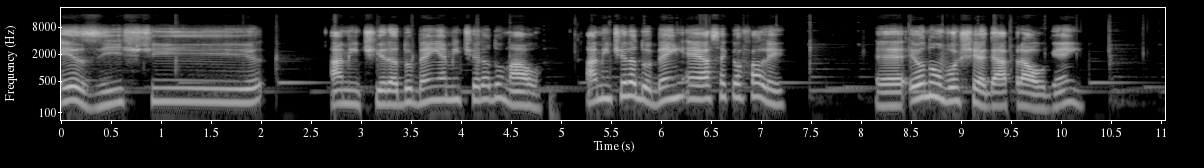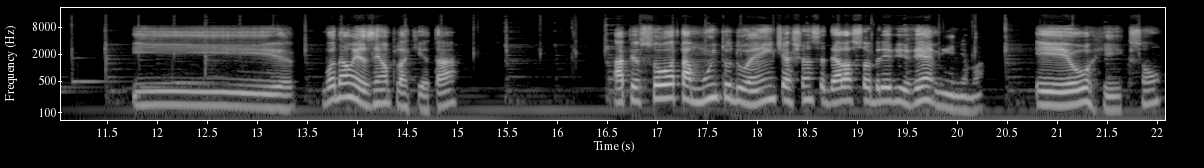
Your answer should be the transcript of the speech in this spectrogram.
existe a mentira do bem e a mentira do mal. A mentira do bem é essa que eu falei. É, eu não vou chegar para alguém e vou dar um exemplo aqui, tá? A pessoa tá muito doente, a chance dela sobreviver é mínima. Eu, Rickson,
